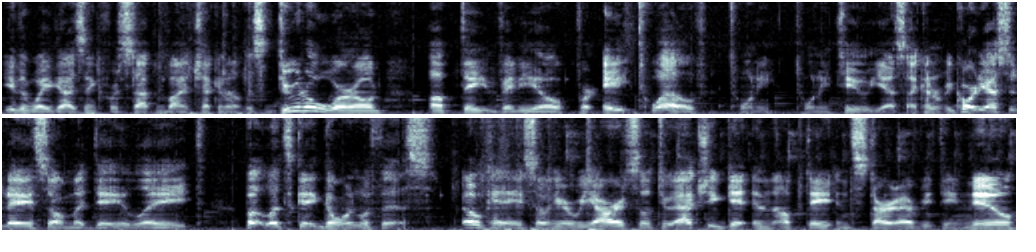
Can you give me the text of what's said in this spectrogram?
Either way, guys, thank you for stopping by and checking out this Doodle World update video for 8-12-2022. Yes, I couldn't record yesterday, so I'm a day late. But let's get going with this. Okay, so here we are. So to actually get an update and start everything new,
